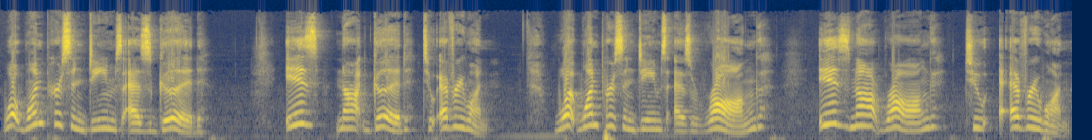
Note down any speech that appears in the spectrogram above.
what one person deems as good is not good to everyone. What one person deems as wrong is not wrong to everyone.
